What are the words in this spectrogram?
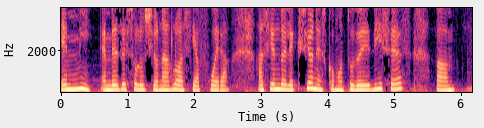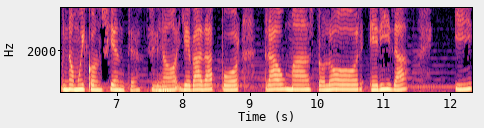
en mí, en vez de solucionarlo hacia afuera, haciendo elecciones, como tú dices, um, no muy consciente, sino llevada por traumas, dolor, herida y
